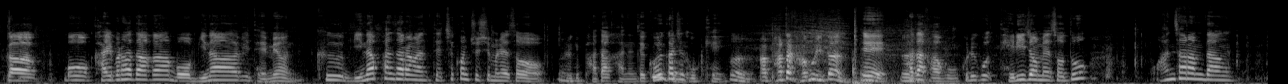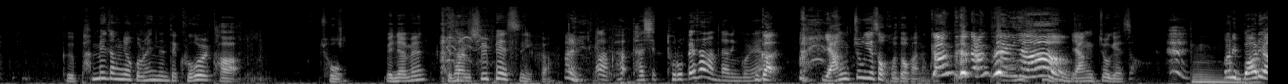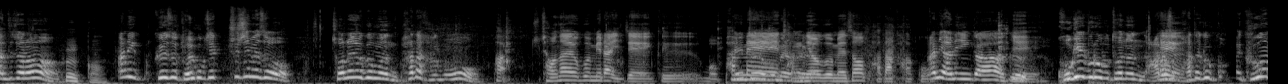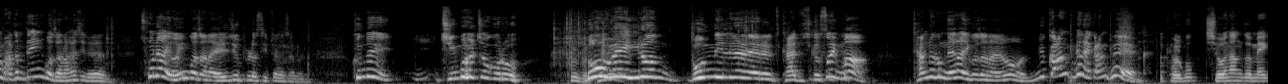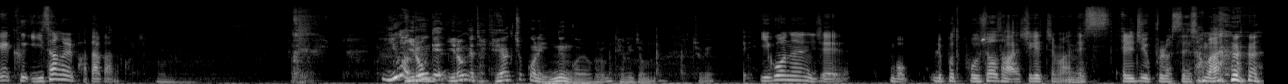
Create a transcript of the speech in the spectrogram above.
그러니까 뭐 가입을 하다가 뭐 미납이 되면 그 미납한 사람한테 채권 추심을 해서 이렇게 받아가는데 거기까지는 오케이. 네. 아 받아가고 일단. 예, 네. 받아가고 그리고 대리점에서도 한 사람당 그 판매 장려금을 했는데 그걸 다 줘. 왜냐면 그 사람이 실패했으니까. 아 바- 다시 도로 뺏어간다는 거예요? 그러니까 양쪽에서 걷어가는 거야. 깡패 깡패 그냥. 양쪽에서. 음. 아니 말이 안 되잖아. 그러니까. 아니 그래서 결국 제- 추심해서 전화요금은 받아가고 바- 전화요금이랑 이제 그 뭐 판매 장려금에서 받아가고. 아니 아니 그러니까 그 예. 고객으로부터는 알아서 예. 받아 그 그거만 받으면 땡인 거잖아 사실은 손해가 영인 거잖아 LG 플러스 입장에서는. 근데 이- 징벌적으로 그러니까 너 되게- 왜 이런 돈 밀리는 애를 가입시켰어 임마 장려금 내놔 이거잖아요. 니 깡패네 깡패. 결국 지원한 금액의 그 이상을 받아가는 거죠. 이런? 게 이런 게 다 계약 조건에 있는 거예요. 그럼 대리점 쪽에. 이거는 이제 뭐 리포트 보셔서 아시겠지만 음. S, LG U 플러스에서만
